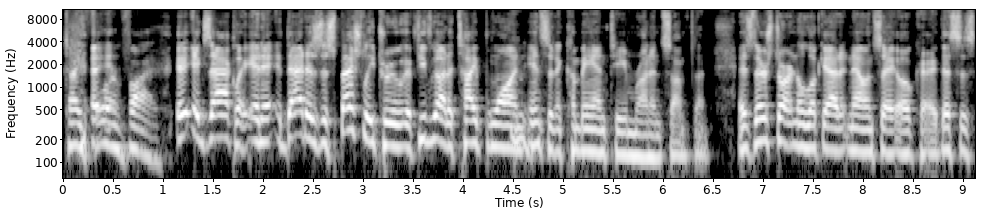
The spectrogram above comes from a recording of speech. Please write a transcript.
Type four and eh, five. Eh, eh, exactly. And it, that is especially true if you've got a type one hmm. incident command team running something, as they're starting to look at it now and say, okay, this is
